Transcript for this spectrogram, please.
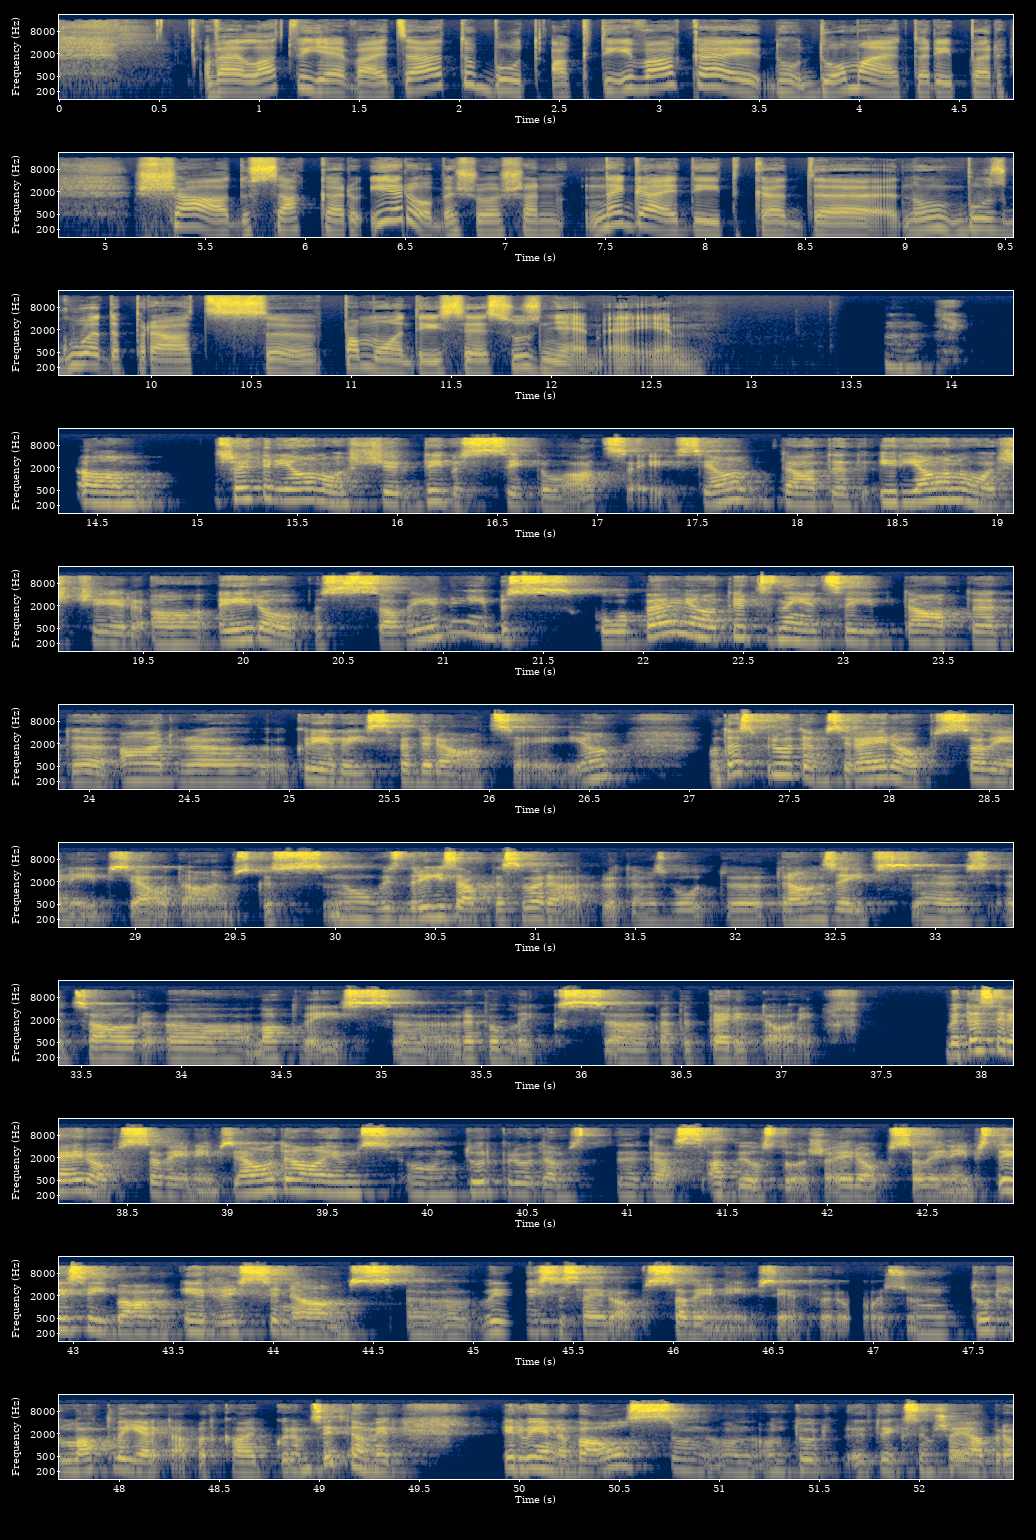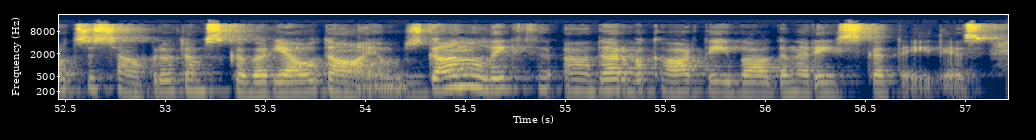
Vai Latvijai vajadzētu būt aktīvākai, nu, domājot arī par šādu sakaru ierobežošanu, negaidīt, kad eh, nu, būs godaprāts eh, pamodīsies uzņēmējiem? Mm. Um, Šeit ir jānošķir divas situācijas. Ja? Tā tad ir jānošķir uh, Eiropas Savienības kopējā tirdzniecība tātad ar uh, Krievijas federāciju. Ja? Un tas, protams, ir Eiropas Savienības jautājums, kas nu, visdrīzāk tas varētu, protams, būt uh, tranzīts uh, caur uh, Latvijas uh, republikas uh, teritoriju. Bet tas ir Eiropas Savienības jautājums, un tur, protams, tas atbilstoši Eiropas Savienības tiesībām ir risināms uh, visas Eiropas Savienības ietvaros. Un tur Latvijai, tāpat kā jebkuram citam, ir, ir viena balss, un, un, un tur, teiksim, šajā procesā, protams, ka var jautājumus gan likt uh, darba kārtībā, gan arī skatīties.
